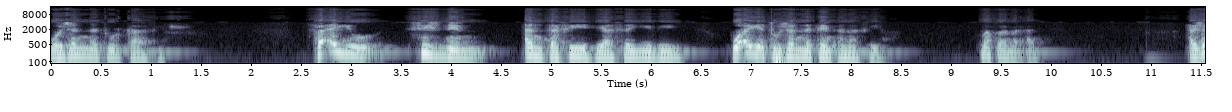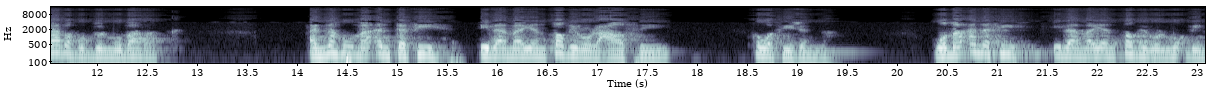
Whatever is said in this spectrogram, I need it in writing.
وجنة الكافر. فأي سجن أنت فيه يا سيدي وأية جنة أنا فيها؟ ما فهم الحديث. أجابه ابن المبارك أنه ما أنت فيه إلى ما ينتظر العاصي هو في جنة وما أنا فيه إلى ما ينتظر المؤمن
